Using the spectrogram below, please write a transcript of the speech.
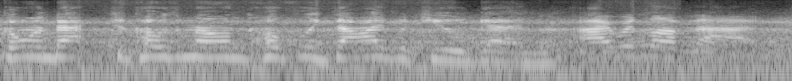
going back to Cozumel and hopefully dive with you again. I would love that.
